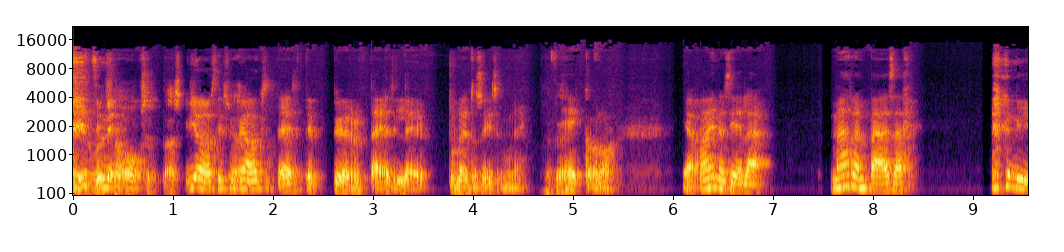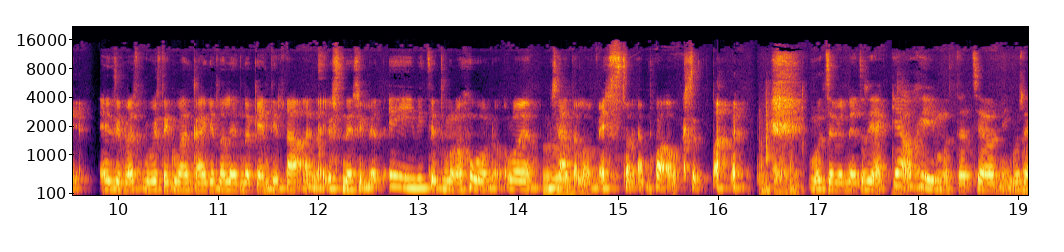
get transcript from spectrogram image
Siis Sinne- Sinne... oksettaa sitä. Joo, siis rupeaa oksettaa ja sitten pyörryttää ja sille tulee tosi semmoinen Okei. heikko olo. Ja aina siellä määränpäässä, niin ensimmäiset muistikuvat kaikilta lentokentiltä on aina just ne silleen, että ei vitsi, että mulla on huono olo ja Mm. säätällä on vessa ja mä oksettaa. mutta se menee tosi äkkiä ohi, mutta et se on niinku se,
